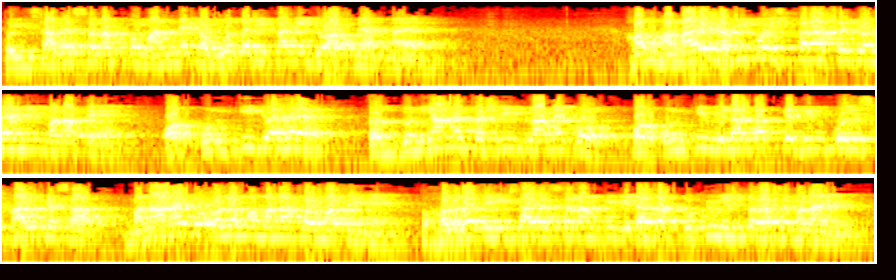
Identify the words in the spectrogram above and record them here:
تو عیسیٰ علیہ السلام کو ماننے کا وہ طریقہ نہیں جو آپ نے اپنایا ہے۔ ہم ہمارے نبی کو اس طرح سے جو ہے نہیں مناتے ہیں۔ اور ان کی جو ہے تو دنیا میں تشریف لانے کو اور ان کی ولادت کے دن کو اس حال کے ساتھ منانے کو علماء منع فرماتے ہیں۔ تو حضرت عیسیٰ علیہ السلام کی ولادت کو کیوں اس طرح سے منائیں؟ گے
